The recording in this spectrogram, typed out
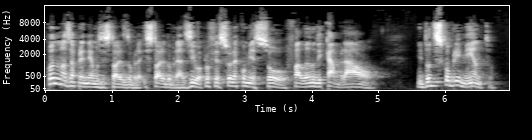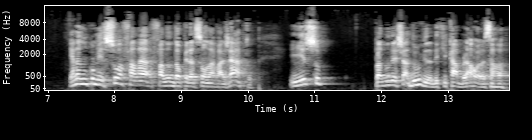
Quando nós aprendemos história do Brasil, a professora começou falando de Cabral e do descobrimento. Ela não começou a falar falando da Operação Lava Jato, e isso para não deixar dúvida de que Cabral ela estava,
